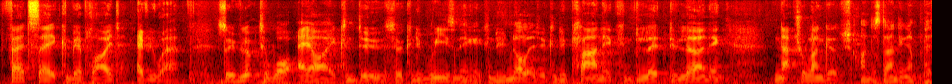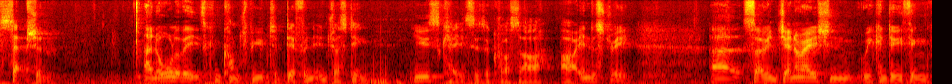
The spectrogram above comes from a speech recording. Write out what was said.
fair to say it can be applied everywhere. So we've looked at what AI can do. So it can do reasoning, it can do knowledge, it can do planning, it can do, learning, natural language understanding, and perception. And all of these can contribute to different interesting use cases across our, our industry. Uh, so in generation, we can do things,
